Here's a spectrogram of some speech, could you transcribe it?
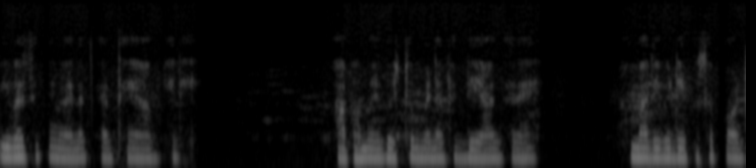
व्यूवर्स इतनी मेहनत करते हैं आपके लिए। आप हमें कुछ तो बेनिफिट दिया करें। हमारी वीडियो को सपोर्ट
